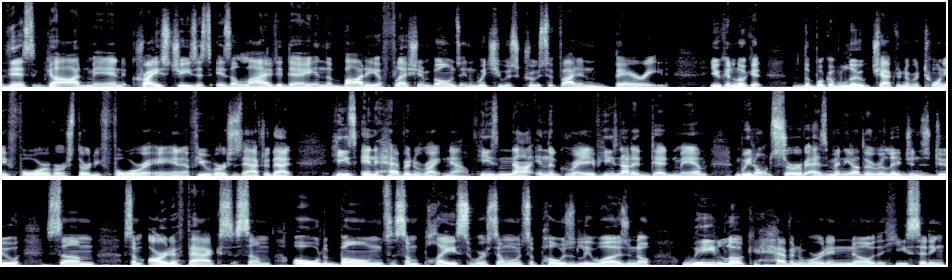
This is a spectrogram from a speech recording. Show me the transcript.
This God man, Christ Jesus, is alive today in the body of flesh and bones in which he was crucified and buried. You can look at the book of Luke, chapter number 24, verse 34, and a few verses after that. He's in heaven right now. He's not in the grave. He's not a dead man. We don't serve as many other religions do some some artifacts, some old bones, some place where someone supposedly was. No, we look heavenward and know that he's sitting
